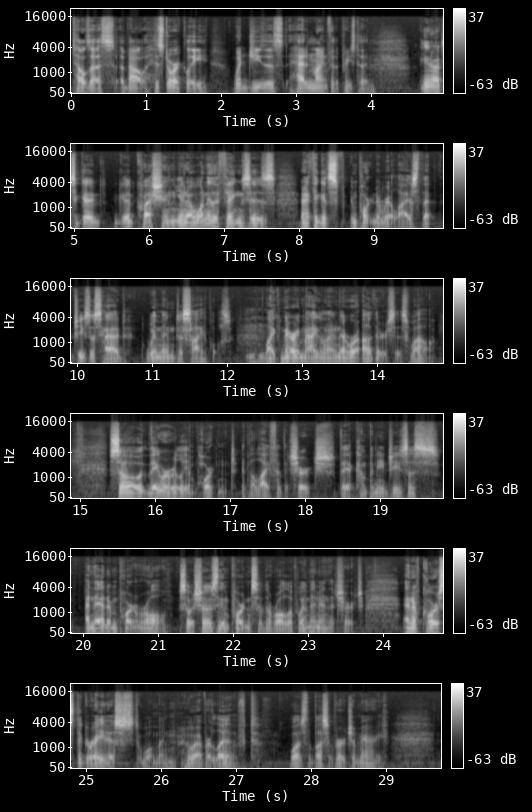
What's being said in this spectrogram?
tells us about historically what Jesus had in mind for the priesthood? You know, it's a good good question. You know, one of the things is, and I think it's important to realize that Jesus had women disciples, mm-hmm. like Mary Magdalene. There were others as well. So they were really important in the life of the church. They accompanied Jesus and they had an important role. So it shows the importance of the role of women in the church. And of course, the greatest woman who ever lived was the Blessed Virgin Mary.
